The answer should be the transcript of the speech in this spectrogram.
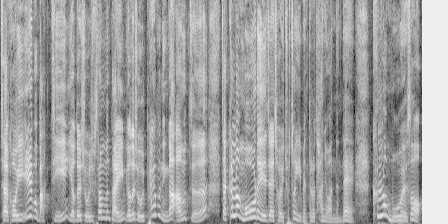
자, 거의 1부 막티 8시 53분 타임, 8시 58분인가? 아무튼. 자, 클럽 모우를 이제 저희 초청 이벤트로 다녀왔는데, 클럽 모우에서,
